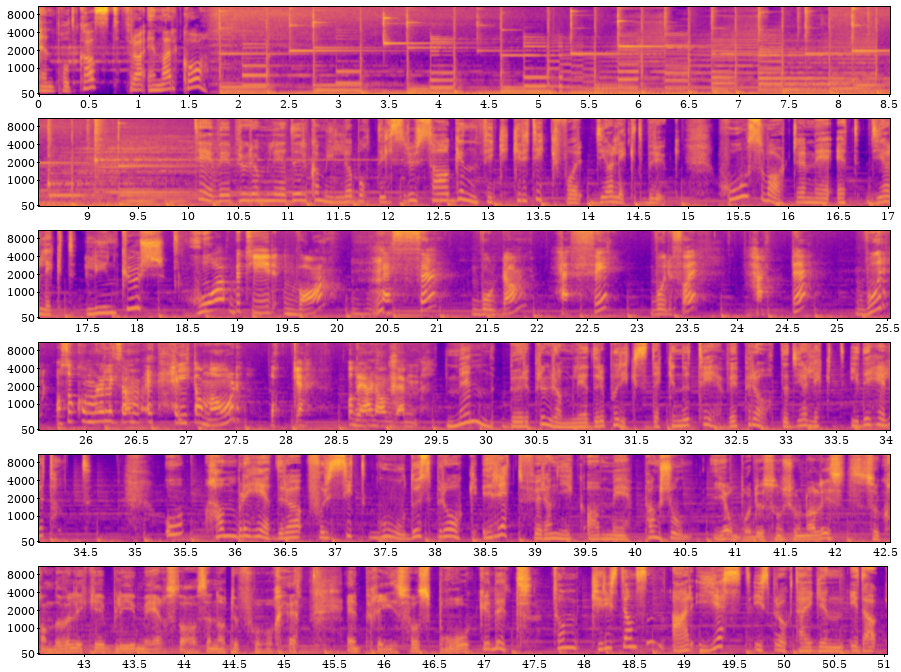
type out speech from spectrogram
En podkast fra NRK. TV-programleder Camilla Bottilsrud Sagen fikk kritikk for dialektbruk. Hun svarte med et dialektlynkurs. H betyr hva, hesse, hvordan, heffer, hvorfor, herte, hvor, og så kommer det liksom et helt annet ord. Og det er da hvem. Men bør programledere på riksdekkende TV prate dialekt i det hele tatt? Og han ble hedra for sitt gode språk rett før han gikk av med pensjon. Jobber du som journalist, så kan det vel ikke bli mer stas enn at du får en, en pris for språket ditt. Tom Christiansen er gjest i Språkteigen i dag.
